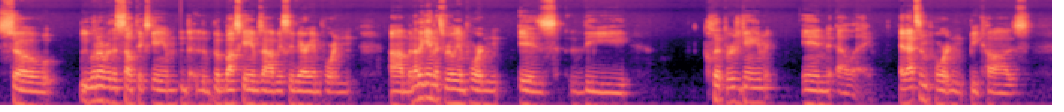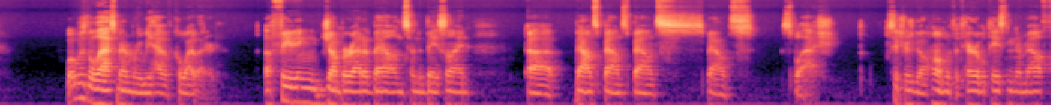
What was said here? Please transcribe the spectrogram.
So we went over the Celtics game. The, the Bucks game is obviously very important. Um, another game that's really important is the Clippers game in LA, and that's important because what was the last memory we have of Kawhi Leonard? A fading jumper out of bounds from the baseline, uh, bounce, bounce, bounce, bounce, splash Sixers go home with a terrible taste in their mouth.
